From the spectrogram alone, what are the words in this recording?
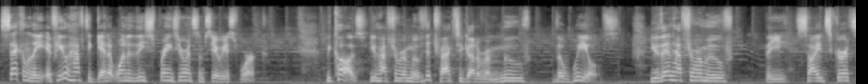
Secondly, if you have to get at one of these springs, you're in some serious work. Because you have to remove the tracks, you gotta remove the wheels. You then have to remove the side skirts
